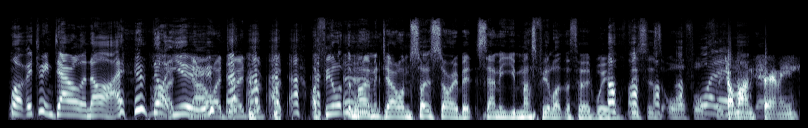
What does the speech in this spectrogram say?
what between Daryl and I, not I- you. No, I don't. I, I- I feel at the moment, Daryl. I'm so sorry, but Sammy, you must feel like the third wheel. This is awful. Come on, Sammy.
